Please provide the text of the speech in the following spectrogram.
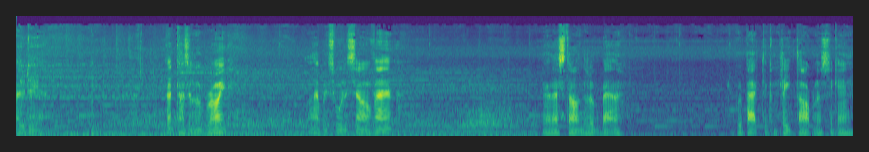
Oh dear. That doesn't look right. I hope it's all itself out. Yeah, that's starting to look better. We're back to complete darkness again.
